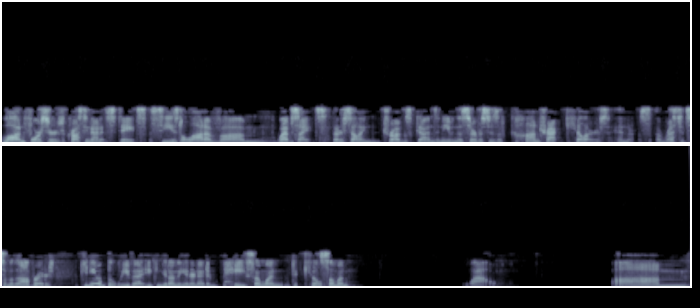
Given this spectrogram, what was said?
Law enforcers across the United States seized a lot of um, websites that are selling drugs, guns, and even the services of contract killers and arrested some of the operators. Can you believe that? You can get on the internet and pay someone to kill someone? Wow. Um,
